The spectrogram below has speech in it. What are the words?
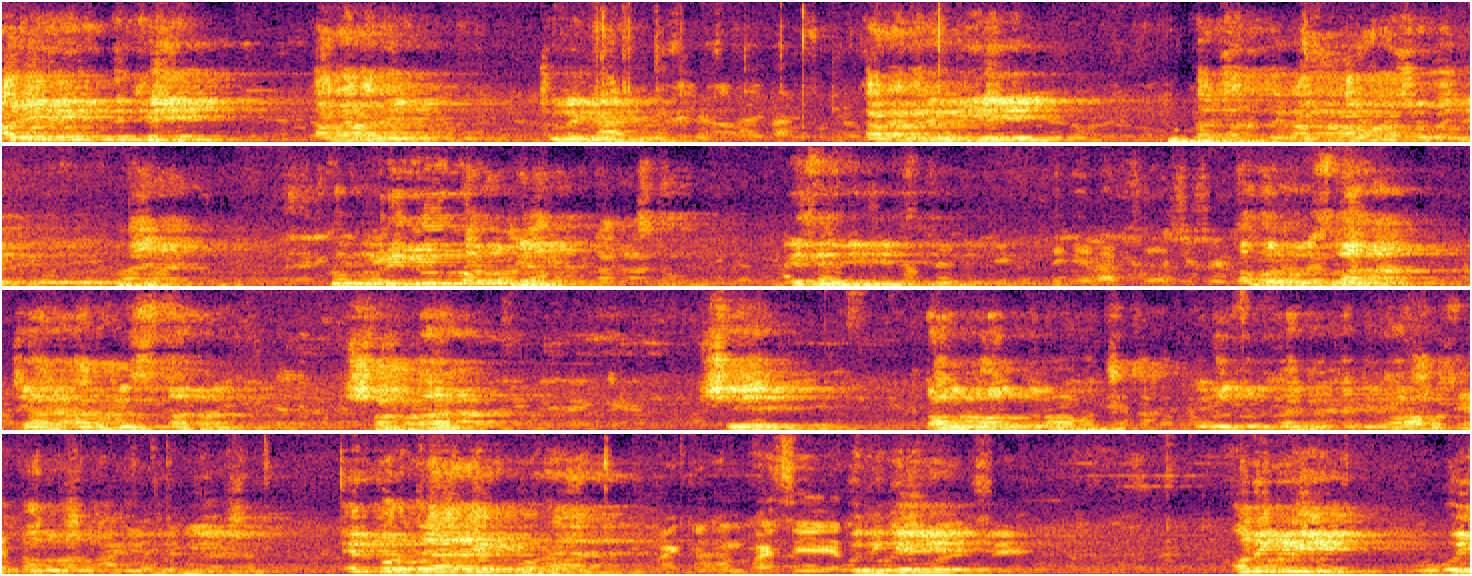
আর এই রূপ দেখেই কারাগারে চলে গেল। কারাগারে গিয়ে ঢোকার সাথে রাত বারোটার সময় দেখি ভাই খুব মৃদু কণ্ঠে তখন বুঝলাম যে আর কারও বিস্তার নেই। সরকার, সে টলমল করে এরপর একের পর ওদিকে অনেকেই ওই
